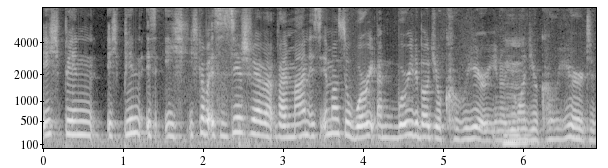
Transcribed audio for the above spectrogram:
ich bin, ich bin, ich, ich glaube, es ist sehr schwer, weil man ist immer so worried, I'm worried about your career, you know, mm. you want your career to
